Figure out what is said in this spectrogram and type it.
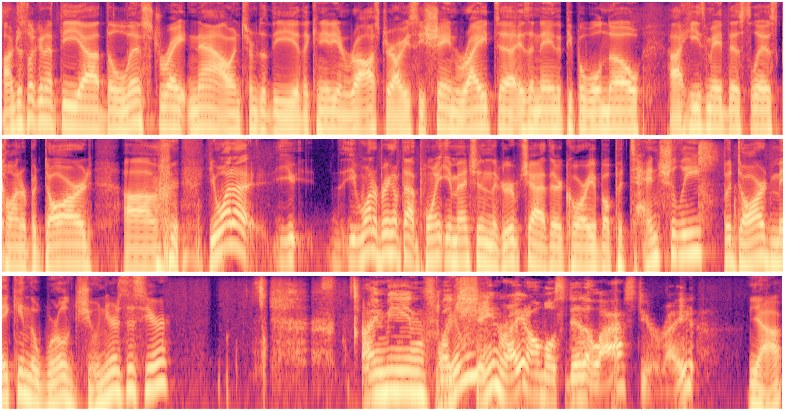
I'm just looking at the uh, the list right now in terms of the the Canadian roster. Obviously, Shane Wright uh, is a name that people will know. Uh, he's made this list. Connor Bedard. Um, you want to you you want to bring up that point you mentioned in the group chat there, Corey, about potentially Bedard making the World Juniors this year? I mean, like really? Shane Wright almost did it last year, right? Yeah.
